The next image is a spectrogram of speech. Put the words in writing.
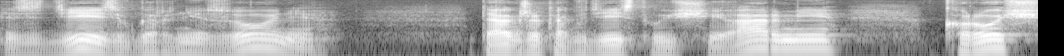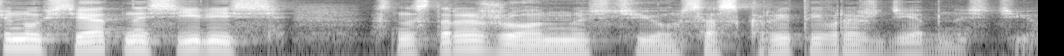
здесь, в гарнизоне, так же, как в действующей армии, к Рощину все относились с настороженностью, со скрытой враждебностью.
